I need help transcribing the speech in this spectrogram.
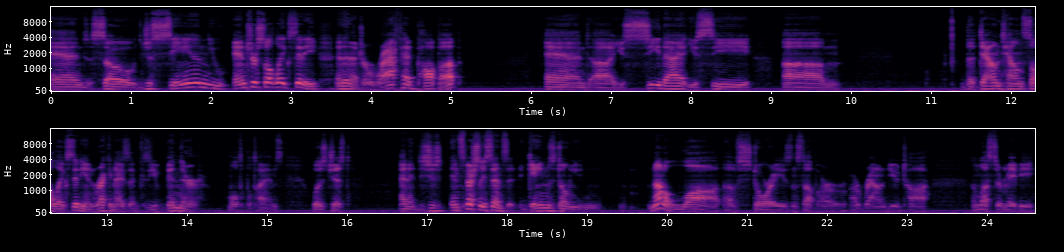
and so just seeing you enter Salt Lake City and then a giraffe head pop up, and uh, you see that you see um, the downtown Salt Lake City and recognize it because you've been there multiple times was just, and it's just, and especially since it, games don't, not a lot of stories and stuff are around Utah, unless they're maybe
